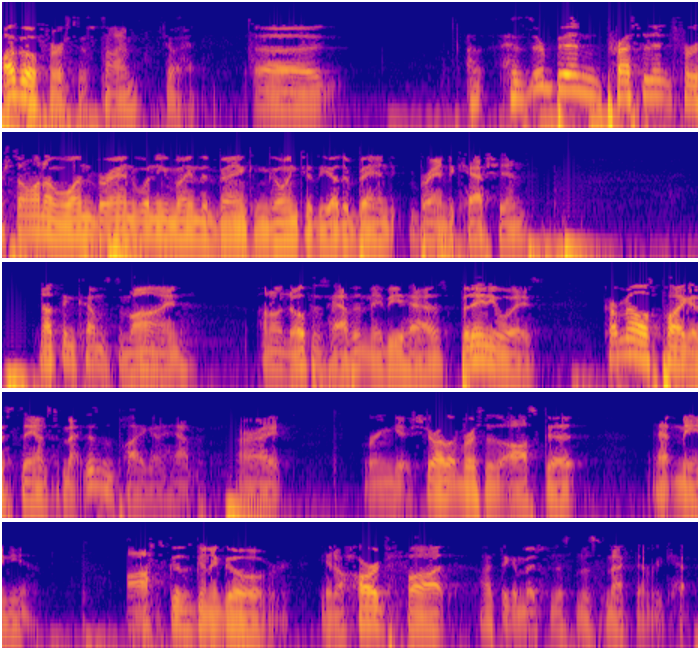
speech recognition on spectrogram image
I'll go first this time. Go ahead. Uh, has there been precedent for someone on one brand winning Money in the Bank and going to the other brand brand to cash in? Nothing comes to mind. I don't know if this happened. Maybe it has. But anyways, Carmella's probably going to stay on Smack. This is probably going to happen. All right. We're going to get Charlotte versus Asuka at Mania. Asuka's going to go over in a hard fought. I think I mentioned this in the SmackDown recap.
